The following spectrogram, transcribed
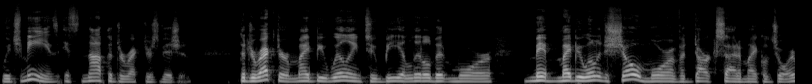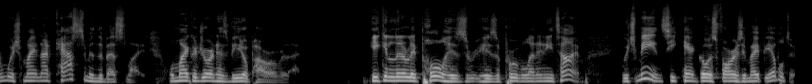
which means it's not the director's vision the director might be willing to be a little bit more may, might be willing to show more of a dark side of Michael Jordan, which might not cast him in the best light. Well, Michael Jordan has veto power over that. He can literally pull his his approval at any time, which means he can't go as far as he might be able to.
